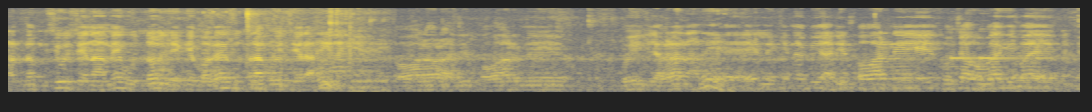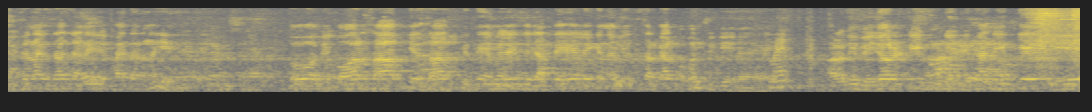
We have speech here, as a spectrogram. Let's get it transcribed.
मतलब शिवसेना में उद्धव जी के बगैर दूसरा कोई चेहरा ही नहीं है। और अजीत पवार में कोई झगड़ा नहीं है लेकिन अभी अजीत पवार ने ये सोचा होगा कि भाई शिवसेना के साथ जाने से फ़ायदा नहीं है। तो अभी पवार साहब के साथ कितने एमएलए से जाते हैं लेकिन अभी सरकार तो बन चुकी है। और अभी मेजोरिटी पूरी दिखाने के लिए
